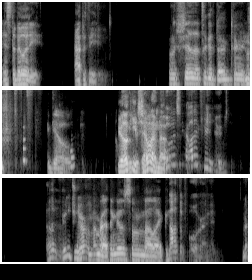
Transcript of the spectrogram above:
instability, apathy. Oh shit, that took a dark turn. Yo. You're lucky chilling though. What was your other figures? Uh, I don't remember. I think it was something about like. Not the fool, right? No.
